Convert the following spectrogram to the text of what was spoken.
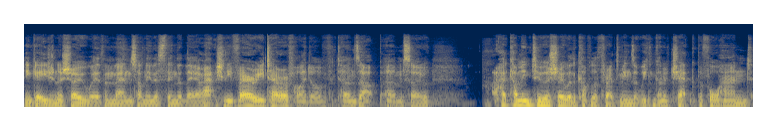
engage in a show with. And then suddenly this thing that they are actually very terrified of turns up. Um, so coming to a show with a couple of threats means that we can kind of check beforehand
